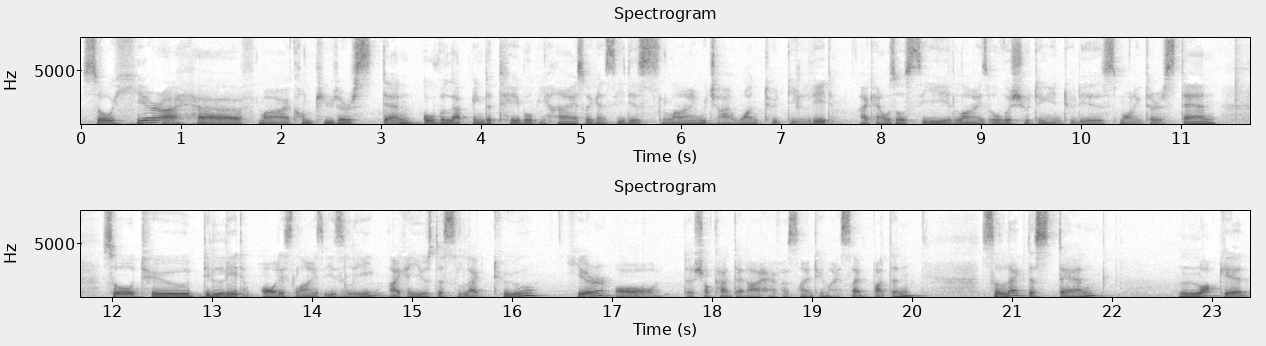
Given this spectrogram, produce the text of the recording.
So here I have my computer stand overlapping the table behind so you can see this line which I want to delete. I can also see lines overshooting into this monitor stand. So to delete all these lines easily, I can use the select tool here or the shortcut that I have assigned to my side button. Select the stand, lock it,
